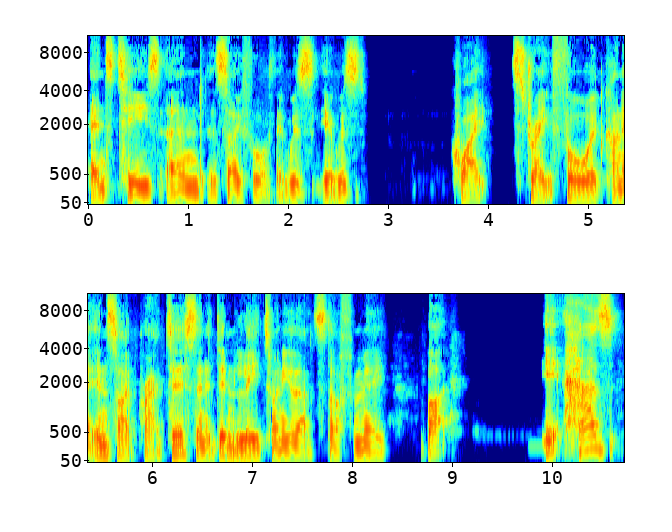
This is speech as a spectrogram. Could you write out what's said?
entities and, and so forth. It was, it was quite straightforward kind of insight practice and it didn't lead to any of that stuff for me. But it has,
